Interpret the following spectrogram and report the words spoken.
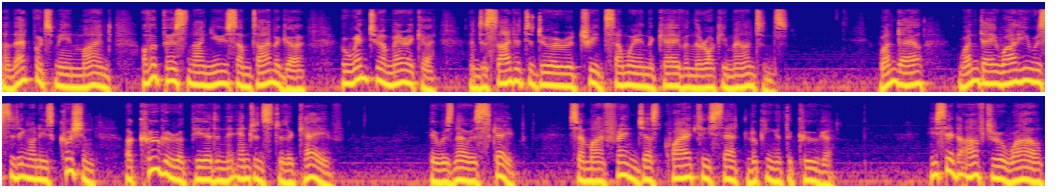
Now that puts me in mind of a person I knew some time ago who went to America and decided to do a retreat somewhere in the cave in the Rocky Mountains. One day, one day while he was sitting on his cushion, a cougar appeared in the entrance to the cave. There was no escape, so my friend just quietly sat looking at the cougar. He said after a while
